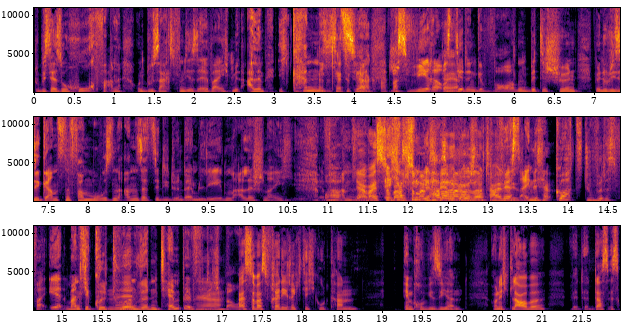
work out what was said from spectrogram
du bist ja so hoch veranlagt und du sagst von dir selber eigentlich mit allem, ich kann Das nichts. ist ja totaler Quatsch. Was wäre aus Ja, ja. dir denn geworden, bitteschön, wenn du diese ganzen famosen Ansätze, die du in deinem Leben alle schon eigentlich äh, veranlagt ja, weißt du, Ich was hab zu meinem das Papa wäre, mal ich, gesagt, Du wärst ein Gott, du würdest verehrt. Manche Kulturen würden Tempel für Ja. dich bauen. Weißt du, was Freddy richtig gut kann? Improvisieren. Und ich glaube, das ist,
